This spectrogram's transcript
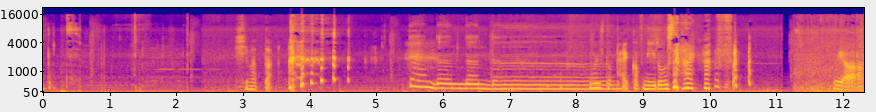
boots. Shimatta. dun dun dun dun. Where's the pack of needles that I have? we are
